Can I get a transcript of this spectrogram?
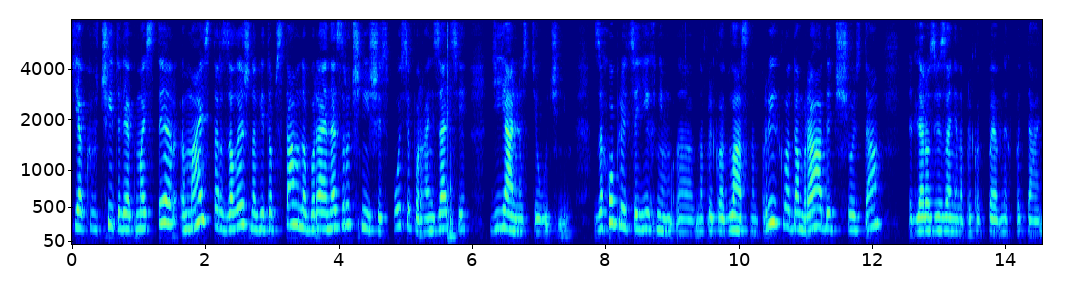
як вчитель, як майстер, майстер залежно від обставин обирає найзручніший спосіб організації діяльності учнів, захоплюється їхнім, е, наприклад, власним прикладом, радить щось да, для розв'язання, наприклад, певних питань.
